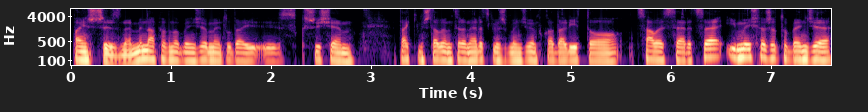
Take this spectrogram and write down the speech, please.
pańszczyznę. My na pewno będziemy tutaj y, z Krzysiem takim sztabem trenerskim, że będziemy wkładali to całe serce i myślę, że to będzie,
